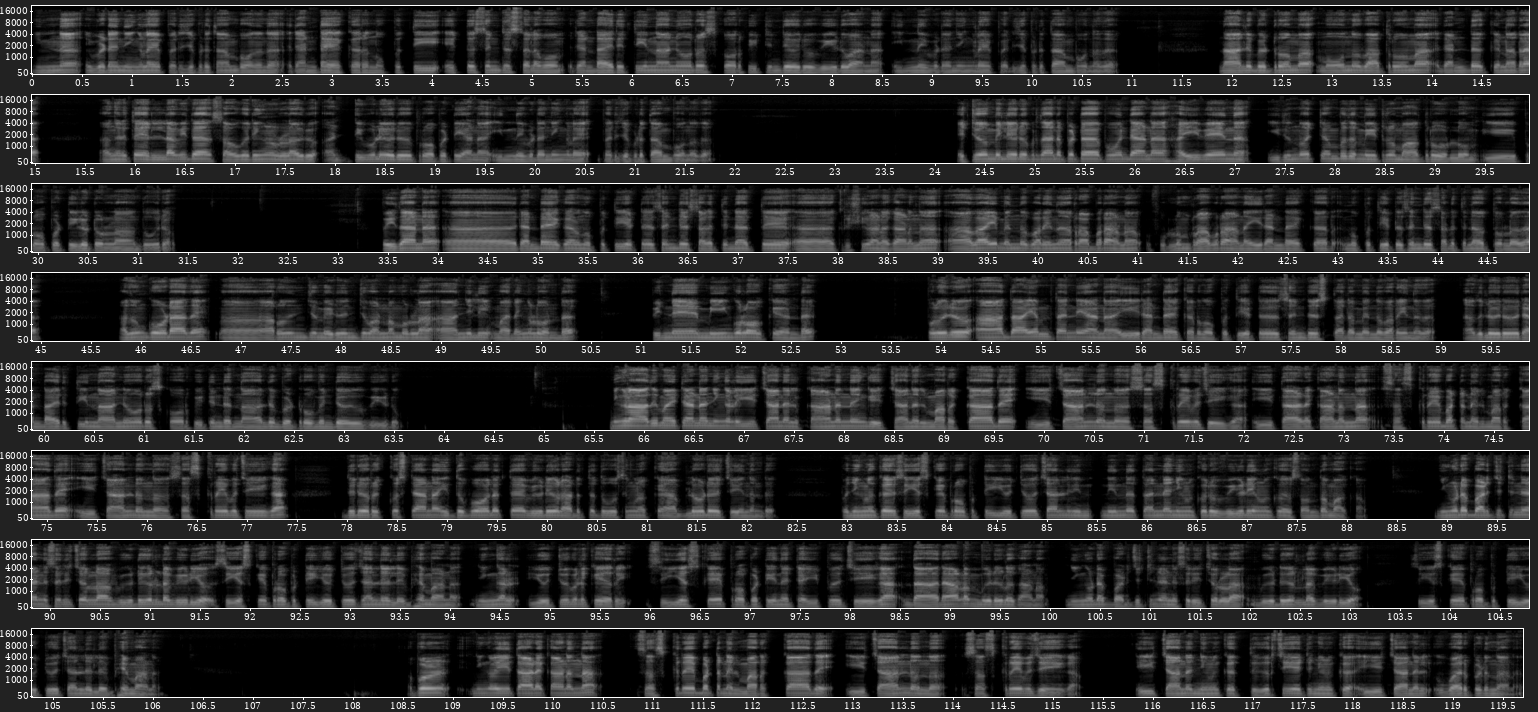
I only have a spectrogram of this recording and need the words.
ഇന്ന് ഇവിടെ നിങ്ങളെ പരിചയപ്പെടുത്താൻ പോകുന്നത് രണ്ട് ഏക്കർ മുപ്പത്തി എട്ട് സെന്റ് സ്ഥലവും രണ്ടായിരത്തി നാനൂറ് സ്ക്വയർ ഫീറ്റിന്റെ ഒരു വീടുമാണ് ഇന്ന് ഇവിടെ നിങ്ങളെ പരിചയപ്പെടുത്താൻ പോകുന്നത്. നാല് ബെഡ്റൂം മൂന്ന് ബാത്റൂം രണ്ട് കിണർ അങ്ങനത്തെ എല്ലാവിധ സൗകര്യങ്ങളുള്ള ഒരു അടിപൊളി ഒരു പ്രോപ്പർട്ടിയാണ് ഇന്ന് ഇവിടെ നിങ്ങളെ പരിചയപ്പെടുത്താൻ പോകുന്നത്. ഏറ്റവും വലിയൊരു പ്രധാനപ്പെട്ട പോയിന്റാണ് ഹൈവേന്ന് ഇരുന്നൂറ്റമ്പത് മീറ്റർ മാത്രമേ ഉള്ളൂ ഈ പ്രോപ്പർട്ടിയിലോട്ടുള്ള ദൂരം. അപ്പോൾ ഇതാണ് രണ്ട് ഏക്കർ മുപ്പത്തിയെട്ട് സെന്റ് സ്ഥലത്തിന്റെ അകത്തെ കൃഷികളാണ് കാണുന്നത്. ആദായം എന്ന് പറയുന്നത് റബ്ബറാണ്. ഫുള്ളും റബ്ബറാണ് ഈ രണ്ട് ഏക്കർ മുപ്പത്തിയെട്ട് സെന്റ് സ്ഥലത്തിനകത്തുള്ളത്. അതും കൂടാതെ അറുപതിഞ്ചും എഴുപതിഞ്ചും വണ്ണമുള്ള ആഞ്ഞിലി മരങ്ങളുമുണ്ട് പിന്നെ മീൻകുളമൊക്കെ ഉണ്ട് അപ്പോൾ ഒരു ആദായം തന്നെയാണ് ഈ രണ്ട് ഏക്കർ മുപ്പത്തിയെട്ട് സെന്റ് സ്ഥലം എന്ന് പറയുന്നത്. അതിലൊരു രണ്ടായിരത്തി നാനൂറ് സ്ക്വയർ ഫീറ്റിന്റെ നാല് ബെഡ്റൂമിന്റെ ഒരു വീടും. നിങ്ങൾ ആദ്യമായിട്ടാണ് നിങ്ങൾ ഈ ചാനൽ കാണുന്നതെങ്കിൽ ചാനൽ മറക്കാതെ ഈ ചാനലൊന്ന് സബ്സ്ക്രൈബ് ചെയ്യുക. ഈ താഴെ കാണുന്ന സബ്സ്ക്രൈബ് ബട്ടണിൽ മറക്കാതെ ഈ ചാനലൊന്ന് സബ്സ്ക്രൈബ് ചെയ്യുക. ഇതൊരു റിക്വസ്റ്റാണ് ഇതുപോലത്തെ വീഡിയോകൾ അടുത്ത ദിവസങ്ങളൊക്കെ അപ്ലോഡ് ചെയ്യുന്നുണ്ട്. അപ്പോൾ നിങ്ങൾക്ക് C S K property YouTube ചാനലിൽ നിന്ന് തന്നെ നിങ്ങൾക്കൊരു വീട് നിങ്ങൾക്ക് സ്വന്തമാക്കാം. നിങ്ങളുടെ ബഡ്ജറ്റിന് അനുസരിച്ചുള്ള വീടുകളുടെ video C S K property YouTube ചാനലിൽ ലഭ്യമാണ്. നിങ്ങൾ യൂട്യൂബിൽ കയറി സി എസ് കെ പ്രോപ്പർട്ടി എന്ന് ടൈപ്പ് ചെയ്യുക. ധാരാളം വീടുകൾ കാണാം. നിങ്ങളുടെ ബഡ്ജറ്റിന് അനുസരിച്ചുള്ള വീടുകളുടെ video C S K property YouTube ചാനലിൽ ലഭ്യമാണ്. അപ്പോൾ നിങ്ങൾ ഈ താഴെ കാണുന്ന സബ്സ്ക്രൈബ് ബട്ടണിൽ മറക്കാതെ ഈ ചാനലൊന്ന് സബ്സ്ക്രൈബ് ചെയ്യുക. ഈ ചാനൽ നിങ്ങൾക്ക് തീർച്ചയായിട്ടും നിങ്ങൾക്ക് ഈ ചാനൽ ഉപകാരപ്പെടുന്നതാണ്.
